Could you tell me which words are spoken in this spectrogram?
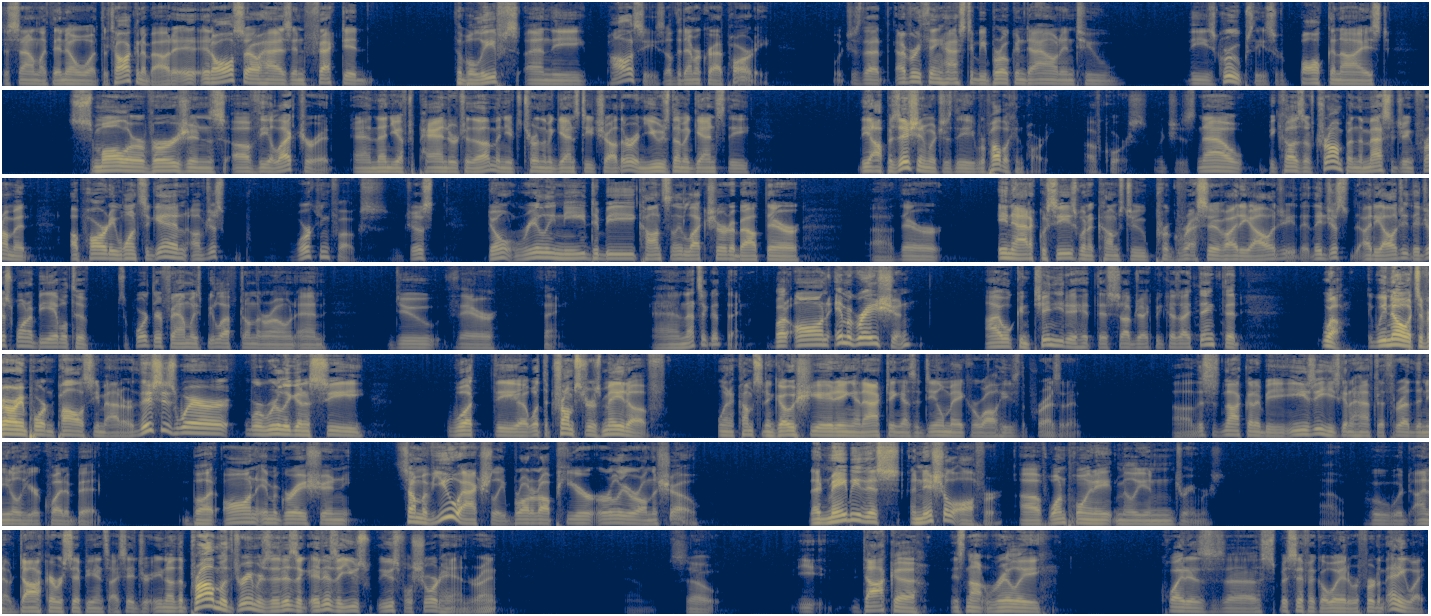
to sound like they know what they're talking about. It, it also has infected the beliefs and the policies of the Democrat Party, which is that everything has to be broken down into these groups, these sort of balkanized, smaller versions of the electorate. And then you have to pander to them and you have to turn them against each other and use them against the the opposition, which is the Republican Party, of course, which is now because of Trump and the messaging from it a party once again of just working folks, just don't really need to be constantly lectured about their uh, their inadequacies when it comes to progressive ideology. They, they just ideology. They just want to be able to support their families, be left on their own, and do their thing, and that's a good thing. But on immigration, I will continue to hit this subject because I think that, well, we know it's a very important policy matter. This is where we're really going to see what the uh, what the Trumpster is made of when it comes to negotiating and acting as a deal maker while he's the president. Uh, this is not going to be easy. He's going to have to thread the needle here quite a bit. But on immigration, some of you actually brought it up here earlier on the show that maybe this initial offer of 1.8 million dreamers who would I know DACA recipients. I say you know the problem with dreamers it is a it is a use, useful shorthand, right? So DACA is not really quite as uh, specific a way to refer to them. Anyway,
